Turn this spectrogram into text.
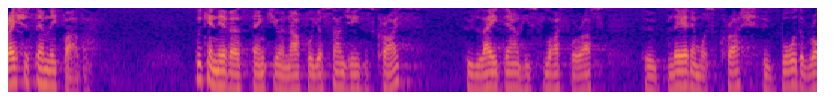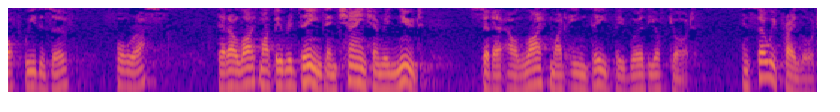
Gracious Heavenly Father, we can never thank you enough for your Son Jesus Christ, who laid down his life for us, who bled and was crushed, who bore the wrath we deserve for us that our life might be redeemed and changed and renewed, so that our life might indeed be worthy of God. And so we pray, Lord,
